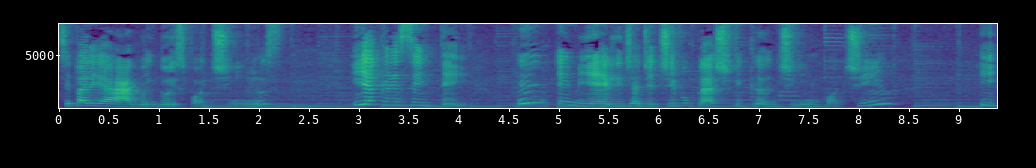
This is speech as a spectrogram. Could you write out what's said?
Separei a água em dois potinhos e acrescentei 1 ml de aditivo plastificante em um potinho e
